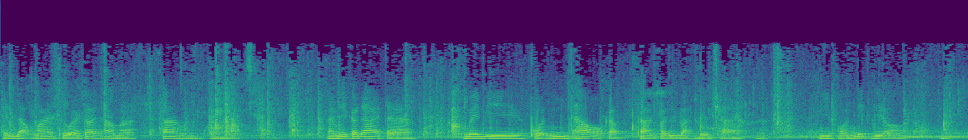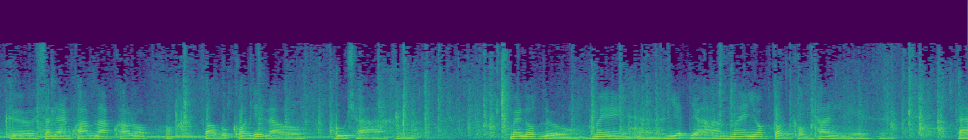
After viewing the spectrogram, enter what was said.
เห็นดอกไม้สวยก็เอามาตั้ง อันนี้ก็ได้แต่ไม่มีผลเท่ากับการปฏิบัติบูชา มีผลนิดเดียว คือแสดงความรักเคารพต่อบุคคลที่เราบูชา ไม่ลบหลู่ไม่เหยียดหยามไม่ยกตนของท่านแต่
